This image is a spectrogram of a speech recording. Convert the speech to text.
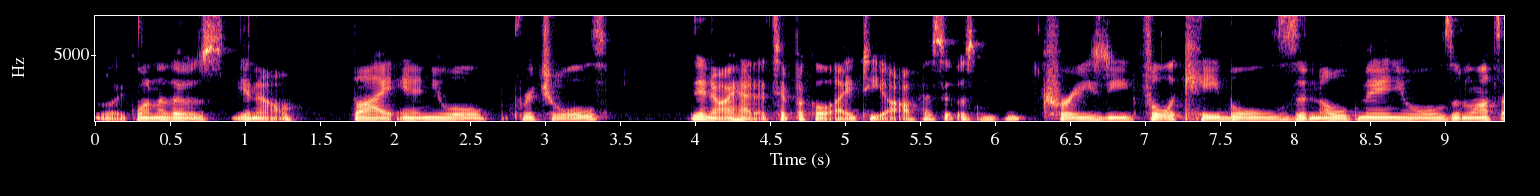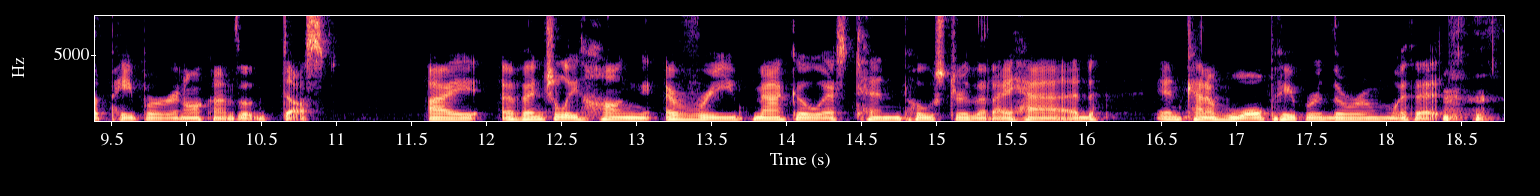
like one of those, you know, biannual rituals you know, I had a typical IT office. It was crazy, full of cables and old manuals and lots of paper and all kinds of dust. I eventually hung every Mac OS 10 poster that I had and kind of wallpapered the room with it.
